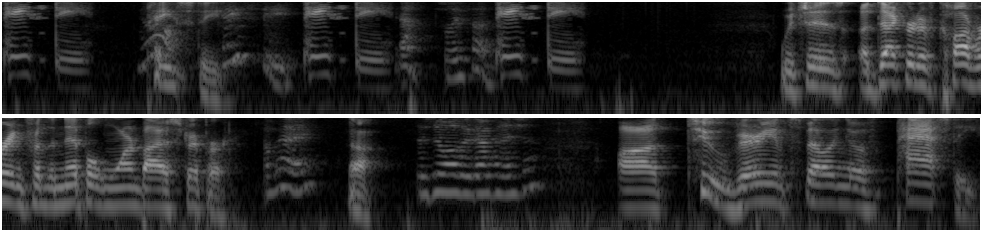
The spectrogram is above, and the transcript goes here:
Pasty. No, Pasty. Pasty. Pasty. Yeah, that's what I said. Pasty. Which is a decorative covering for the nipple worn by a stripper. Okay. Yeah. There's no other definition? Uh, two variant spelling of pasty.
